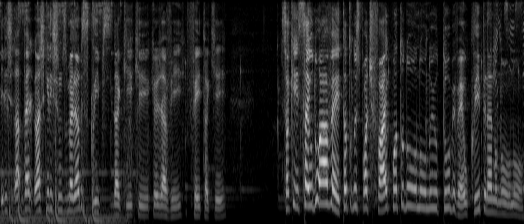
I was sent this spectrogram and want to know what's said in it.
Ele, ah, velho, eu acho que eles tinham um dos melhores clipes daqui que, que eu já vi feito aqui. Só que saiu do ar, velho. Tanto no Spotify quanto no, no, no YouTube, velho. O clipe, né? No, no, no,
